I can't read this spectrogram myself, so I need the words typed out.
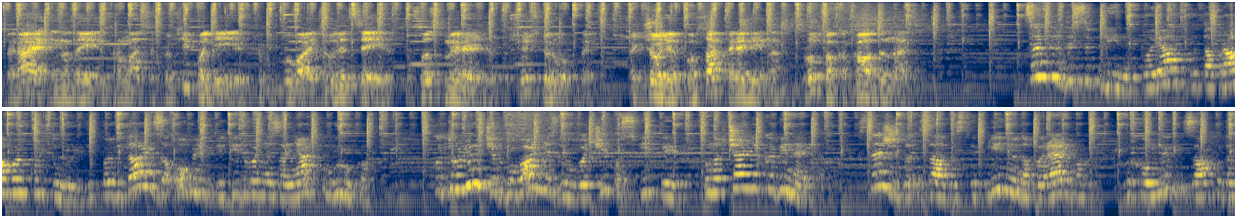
збирає і надає інформацію про всі події, що відбуваються у ліцеї, у соцмережі, учнівської групи, очолює Босак Кароліна, група КК-11. Центр дисципліни, порядку та правої культури відповідає за облік відвідування занять у групах, контролює чергування здобувачів освіти у навчальних кабінетах, стежить за дисципліною на перервах, виховних заходах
